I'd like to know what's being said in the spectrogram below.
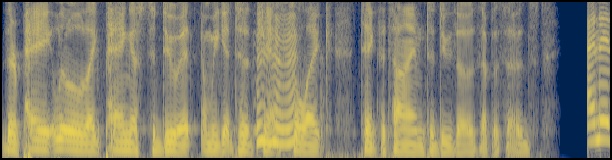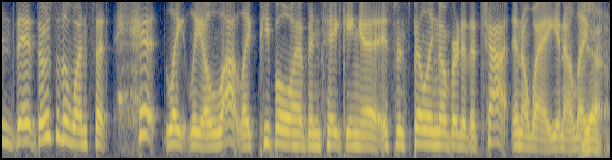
they're pay literally like paying us to do it, and we get to a chance Mm-hmm. to like take the time to do those episodes. And it, th- those are the ones that hit lately a lot. Like people have been taking it, it's been spilling over to the chat in a way, you know, like Yeah.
